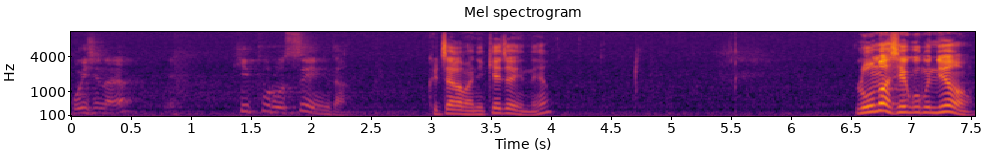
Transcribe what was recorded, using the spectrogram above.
보이시나요? 네. 키프로스입니다. 글자가 많이 깨져 있네요. 로마 제국은요.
